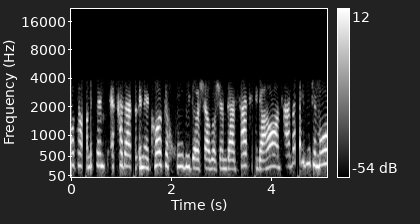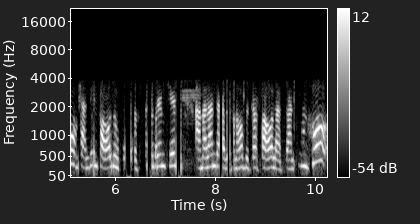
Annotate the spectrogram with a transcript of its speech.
ما اقدر انعکاس خوبی داشته باشیم در سطح جهان. اولی بود که ما چندین فعال داریم که عملا در رسانه ها بسیار فعال هستند. اونها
